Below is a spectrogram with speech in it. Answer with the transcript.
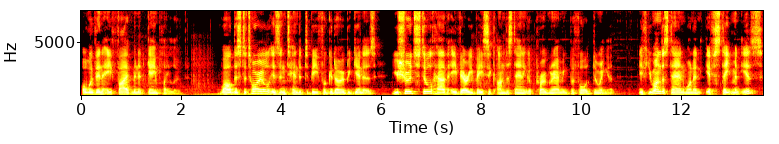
all within a 5 minute gameplay loop. While this tutorial is intended to be for Godot beginners, you should still have a very basic understanding of programming before doing it. If you understand what an if statement is,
